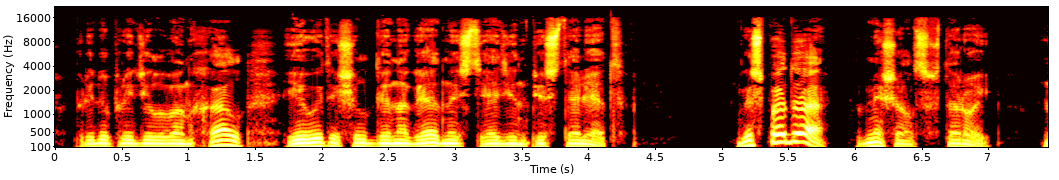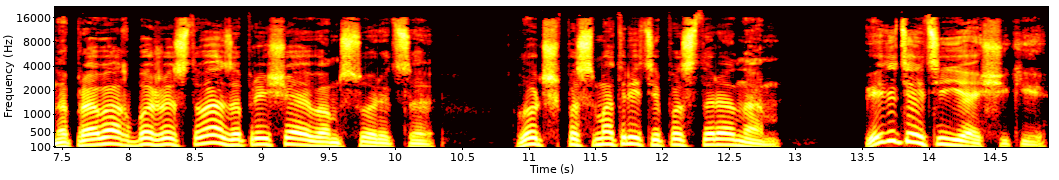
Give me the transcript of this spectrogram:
— предупредил Ван Хал и вытащил для наглядности один пистолет. «Господа», — вмешался второй, — «на правах божества запрещаю вам ссориться. Лучше посмотрите по сторонам. Видите эти ящики?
